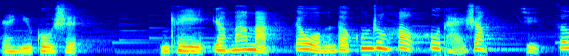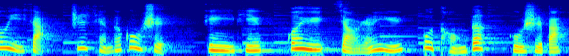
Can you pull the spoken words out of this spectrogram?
人鱼故事，你可以让妈妈在我们的公众号后台上去搜一下之前的故事，听一听关于小人鱼不同的故事吧。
